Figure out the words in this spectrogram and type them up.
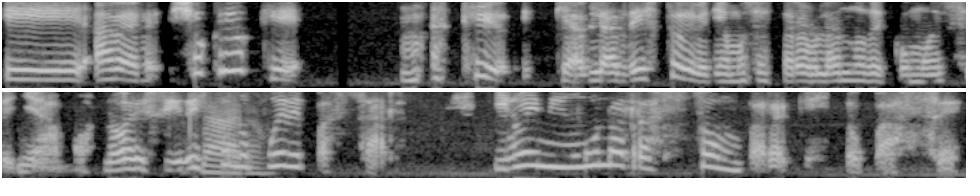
Eh, a ver, yo creo que más que, hablar de esto, deberíamos estar hablando de cómo enseñamos, ¿no? Es decir, esto no puede pasar y no hay ninguna razón para que esto pase.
